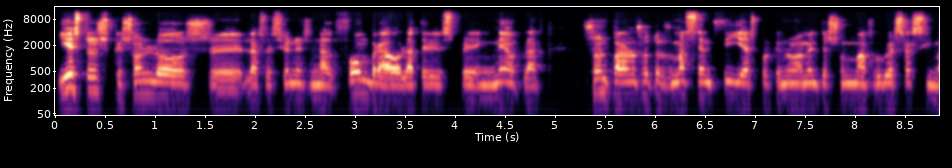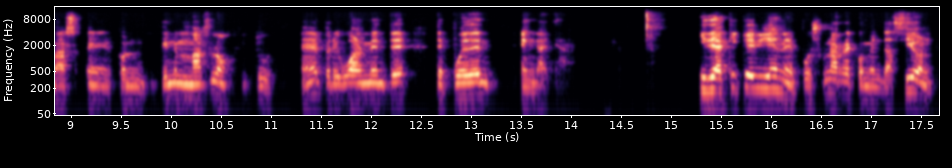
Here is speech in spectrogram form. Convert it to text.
Y estos que son los, eh, las lesiones en alfombra o láteres neoplas son para nosotros más sencillas porque normalmente son más gruesas y más, eh, tienen más longitud, ¿eh? pero igualmente te pueden engañar. ¿Y de aquí que viene? Pues una recomendación.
